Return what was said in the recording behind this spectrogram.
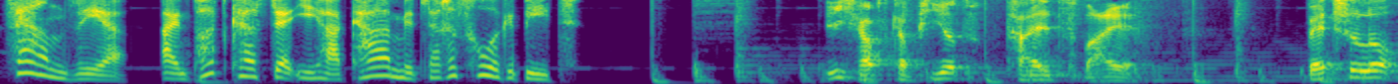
Fernseher, ein Podcast der IHK Mittleres Ruhrgebiet. Ich hab's kapiert, Teil 2. Bachelor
